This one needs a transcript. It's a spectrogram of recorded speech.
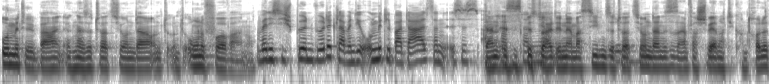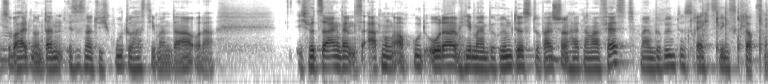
unmittelbar in irgendeiner Situation da und, und ohne Vorwarnung? Wenn ich sie spüren würde, klar, wenn die unmittelbar da ist, dann ist es Dann ist es, bist du halt in der massiven Situation, dann ist es einfach schwer, noch die Kontrolle ja. zu behalten und dann ist es natürlich gut, du hast jemanden da oder ich würde sagen, dann ist Atmung auch gut oder hier mein berühmtes, du weißt schon, halt nochmal fest, mein berühmtes rechts-links-Klopfen.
